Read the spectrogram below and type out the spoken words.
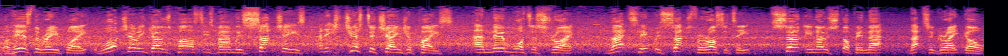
Well, here's the replay. Watch how he goes past his man with such ease, and it's just a change of pace. And then what a strike. That's hit with such ferocity. Certainly no stopping that. That's a great goal.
